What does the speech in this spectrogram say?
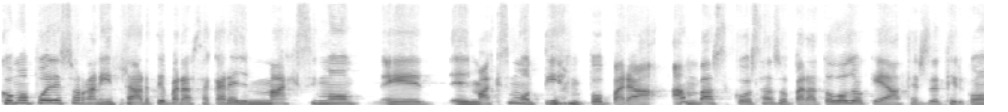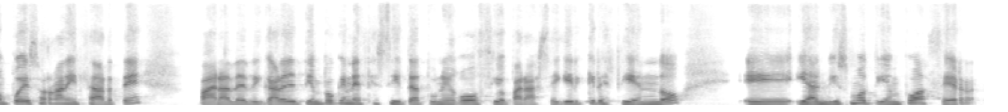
¿Cómo puedes organizarte para sacar el máximo, eh, el máximo tiempo para ambas cosas o para todo lo que haces? Es decir, ¿cómo puedes organizarte para dedicar el tiempo que necesita tu negocio, para seguir creciendo eh, y al mismo tiempo hacer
